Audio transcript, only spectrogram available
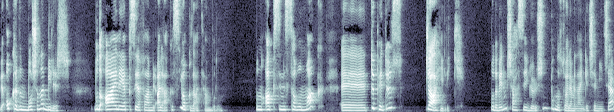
ve o kadın boşanabilir. Bu da aile yapısıyla falan bir alakası yok zaten bunun. Bunun aksini savunmak e, düpedüz cahillik. Bu da benim şahsi görüşüm. Bunu da söylemeden geçemeyeceğim.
